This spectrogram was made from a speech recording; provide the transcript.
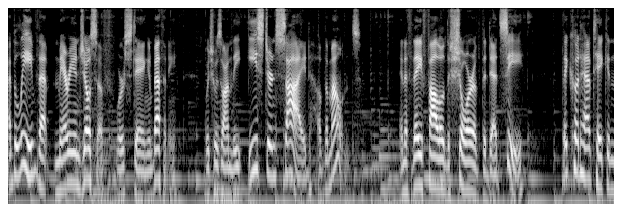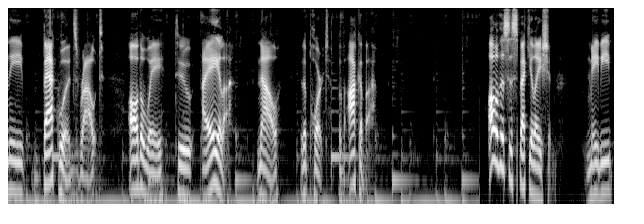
I believe that Mary and Joseph were staying in Bethany, which was on the eastern side of the mountains. And if they followed the shore of the Dead Sea, they could have taken the backwoods route all the way to Aela, now the port of Aqaba. All of this is speculation. Maybe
